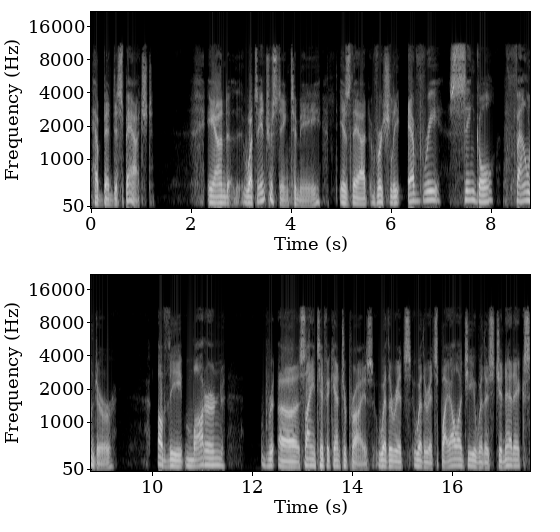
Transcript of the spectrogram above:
have been dispatched. And what's interesting to me is that virtually every single founder of the modern uh, scientific enterprise, whether it's whether it's biology, whether it's genetics,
